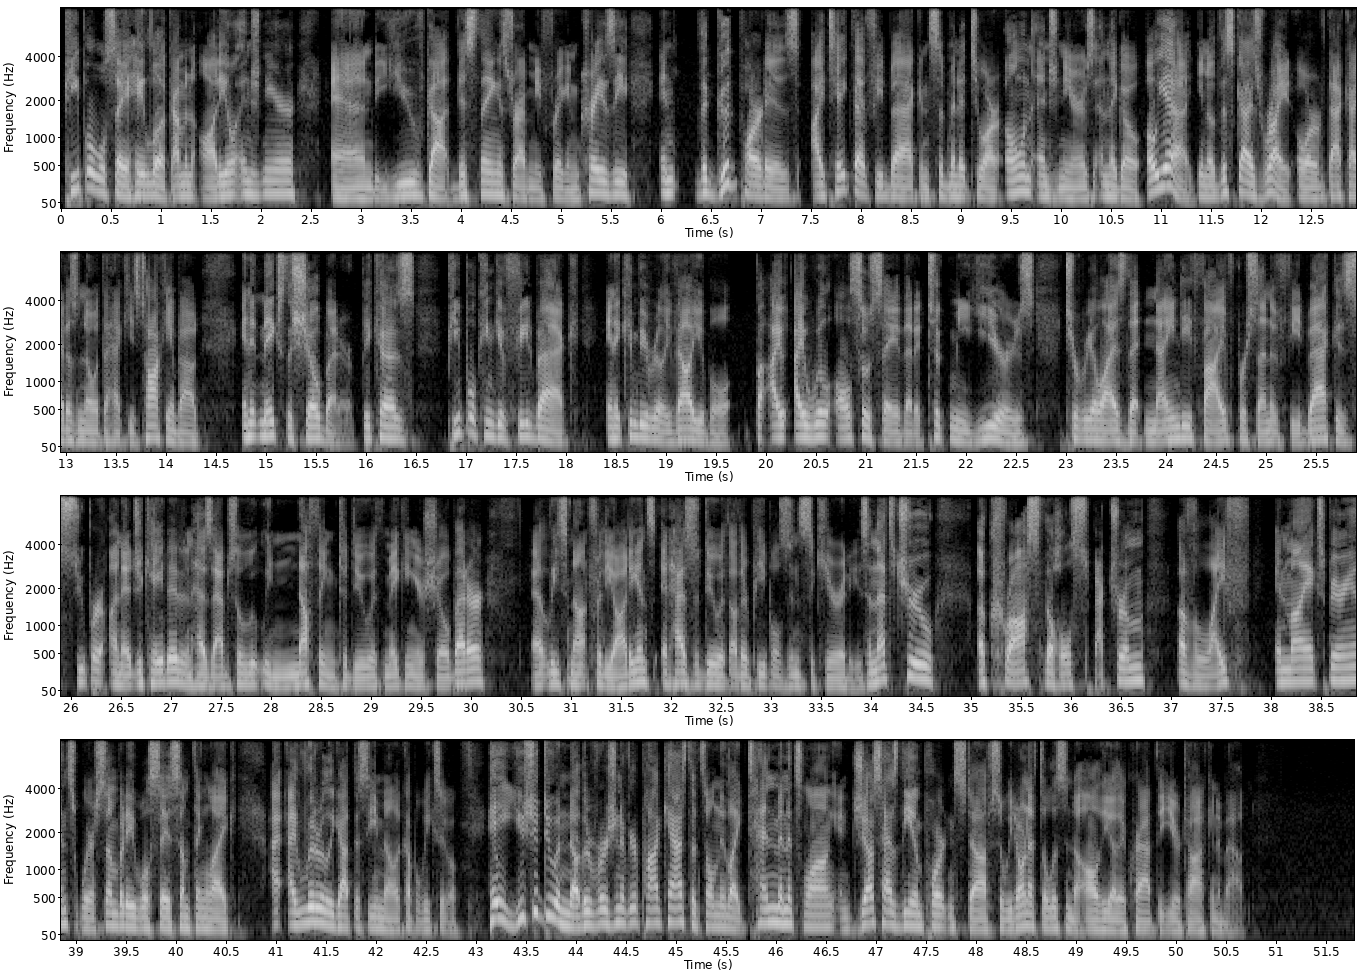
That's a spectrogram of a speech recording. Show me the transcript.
people will say, "Hey, look, I'm an audio engineer, and you've got this thing is driving me friggin' crazy." And the good part is, I take that feedback and submit it to our own engineers, and they go, "Oh yeah, you know, this guy's right," or "That guy doesn't know what the heck he's talking about," and it makes the show better because people can give feedback and it can be really valuable. But I, I will also say that it took me years to realize that 95% of feedback is super uneducated and has absolutely nothing to do with making your show better, at least not for the audience. It has to do with other people's insecurities. And that's true across the whole spectrum of life in my experience where somebody will say something like, I, I, literally got this email a couple weeks ago. Hey, you should do another version of your podcast that's only like 10 minutes long and just has the important stuff so we don't have to listen to all the other crap that you're talking about.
